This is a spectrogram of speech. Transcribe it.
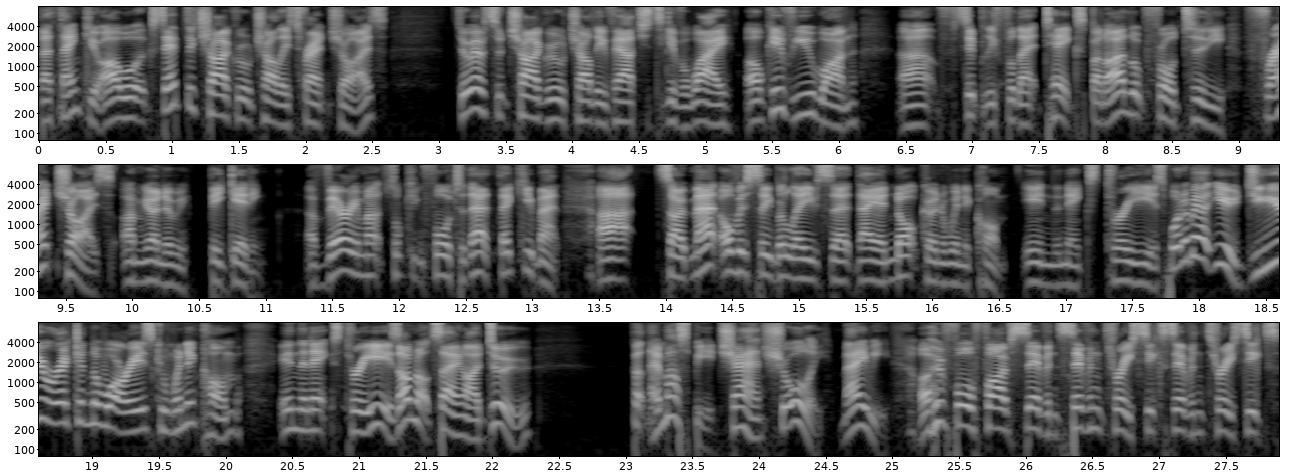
But thank you. I will accept the Char Grill Charlie's franchise. Do have some Char Grill Charlie vouchers to give away. I'll give you one uh, simply for that text. But I look forward to the franchise I'm going to be getting. Uh, very much looking forward to that. Thank you, Matt. Uh, So Matt obviously believes that they are not going to win a comp in the next three years. What about you? Do you reckon the Warriors can win a comp in the next three years? I'm not saying I do, but there must be a chance, surely. Maybe. 0457 736 736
